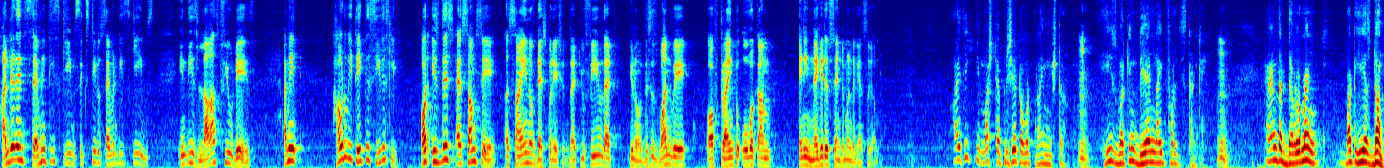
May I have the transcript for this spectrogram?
170 schemes, 60 to 70 schemes in these last few days. I mean, how do we take this seriously? Or is this, as some say, a sign of desperation that you feel that, you know, this is one way of trying to overcome any negative sentiment against the government? I think we must appreciate our Prime Minister. Hmm. He is working day and night for this country. And the development, what he has done,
